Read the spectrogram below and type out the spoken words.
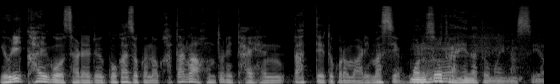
より介護されるご家族の方が本当に大変だっていうところもありますよね。ものすごく大変だと思いますよ。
